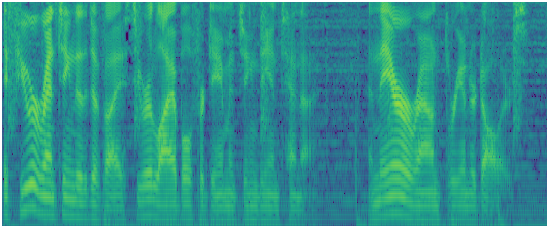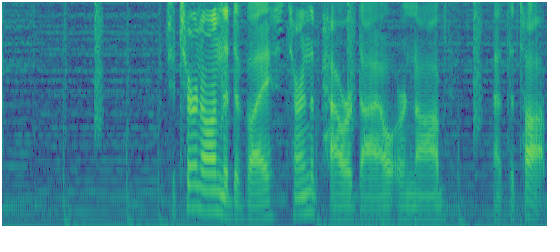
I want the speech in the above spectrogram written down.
If you are renting the device, you are liable for damaging the antenna, and they are around $300. To turn on the device, turn the power dial or knob at the top.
